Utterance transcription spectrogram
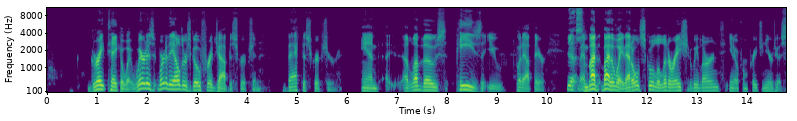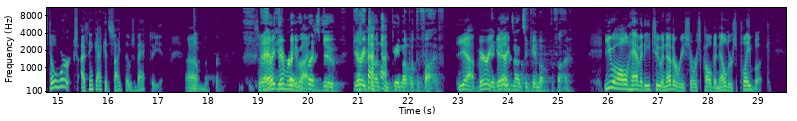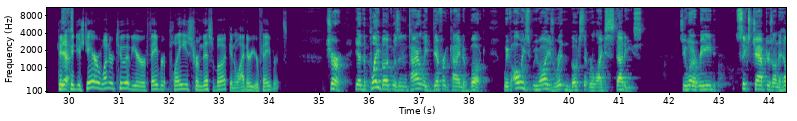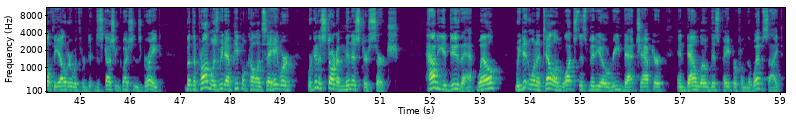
Great takeaway. Where does where do the elders go for a job description? Back to scripture. And I, I love those P's that you put out there. Yes. And by by the way, that old school alliteration we learned, you know, from preaching years ago, still works. I think I could cite those back to you. Um, so great memory device. Let's do. Gary Johnson came up with the five. Yeah, very yeah, good. Gary Johnson came up with the five. You all have at E2 another resource called an Elder's Playbook. Could, yes. could you share one or two of your favorite plays from this book and why they're your favorites? Sure. Yeah, the playbook was an entirely different kind of book. We've always we've always written books that were like studies. So you want to read six chapters on a healthy elder with discussion questions, great. But the problem was we'd have people call and say, "Hey, we're we're going to start a minister search. How do you do that?" Well, we didn't want to tell them, "Watch this video, read that chapter, and download this paper from the website."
